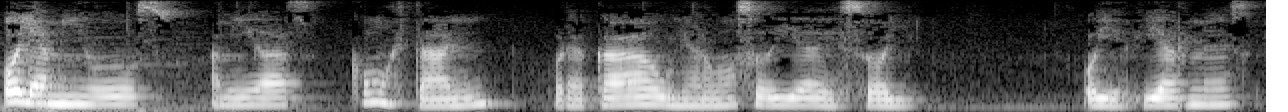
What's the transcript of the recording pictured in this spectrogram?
Hola amigos, amigas, ¿cómo están? Por acá un hermoso día de sol. Hoy es viernes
